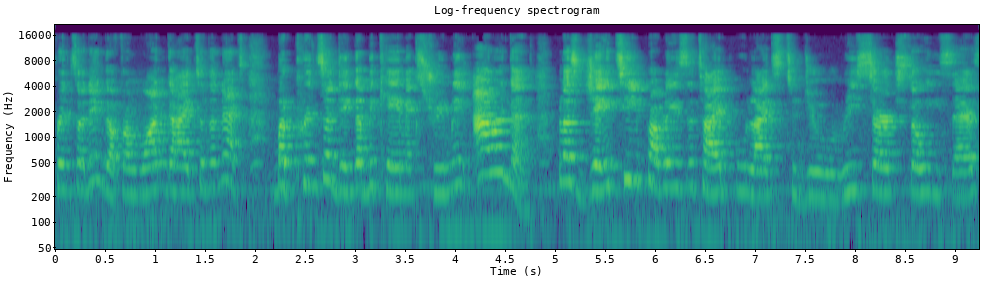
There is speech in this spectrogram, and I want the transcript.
Prince Odinga from one guy to the next. But Prince Odinga became extremely arrogant. Plus, JT probably is the type who likes to do research, so he says,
